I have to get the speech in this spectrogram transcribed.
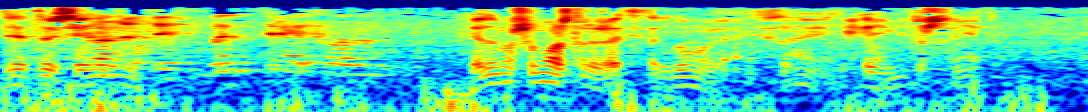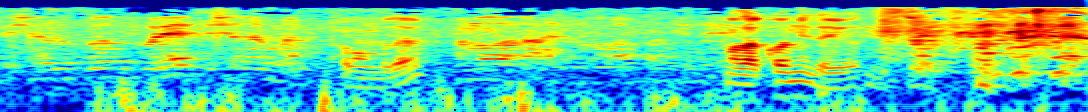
Я, то есть, я, думаю, я думаю, что может рожать, я так думаю. Я не знаю, я никогда не видел, что нет. По-моему, да? Молоко, не дает. Молоко он не дает.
